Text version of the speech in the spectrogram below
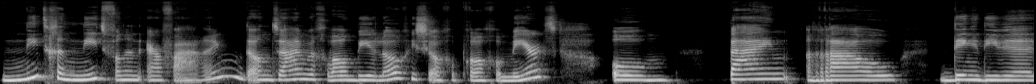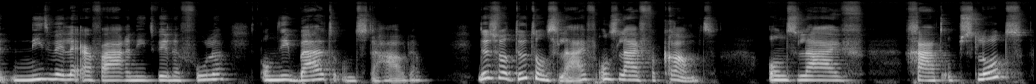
niet geniet van een ervaring, dan zijn we gewoon biologisch zo geprogrammeerd om pijn, rouw, dingen die we niet willen ervaren, niet willen voelen, om die buiten ons te houden. Dus wat doet ons lijf? Ons lijf verkrampt. Ons lijf gaat op slot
